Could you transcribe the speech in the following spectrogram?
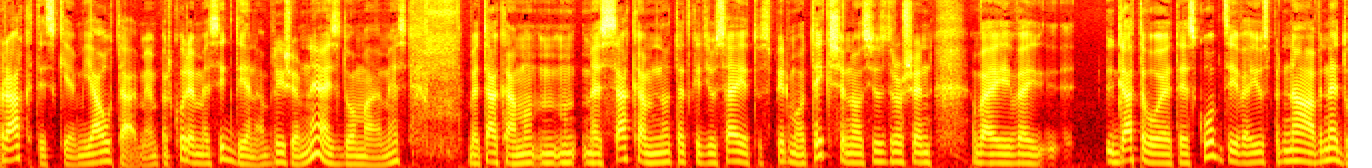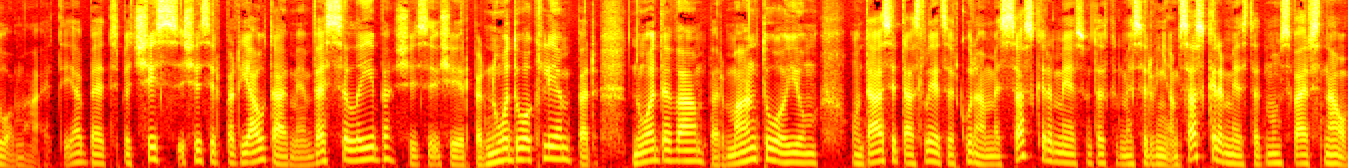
praktiskiem jautājumiem, par kuriem mēs ikdienā brīžiem neaizdomājamies. Bet tā kā mēs sakam, nu, tad, kad jūs ejat uz pirmo tikšanos, jūs droši vien vai, vai gatavojoties kopdzīvē, jūs par nāvi nedomājat. Ja? Bet, bet šis, šis ir par jautājumiem veselība, šis, šis ir par nodokļiem, par nodevām, par mantojumu. Tās ir tās lietas, ar kurām mēs saskaramies. Tad, kad mēs ar viņām saskaramies, tad mums vairs nav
